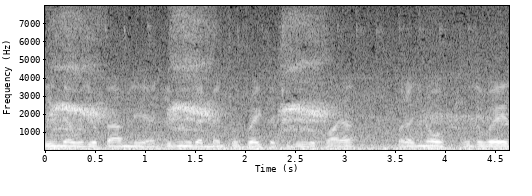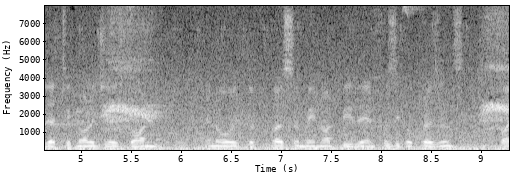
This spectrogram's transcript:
being there with your family and giving you that mental break that you do require. But you know, with the way that technology has gone, I know the person may not be there in physical presence, but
